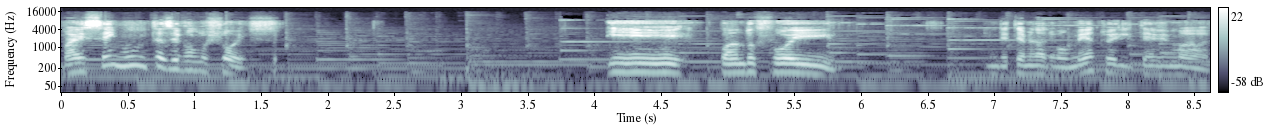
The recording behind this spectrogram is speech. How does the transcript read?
Mas sem muitas evoluções. E quando foi em determinado momento ele teve uma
